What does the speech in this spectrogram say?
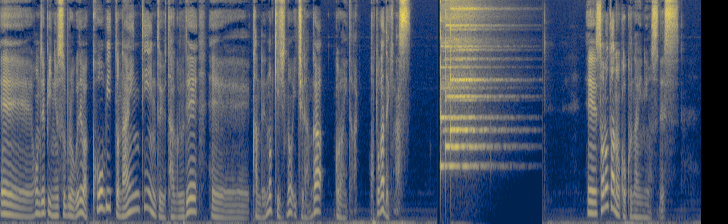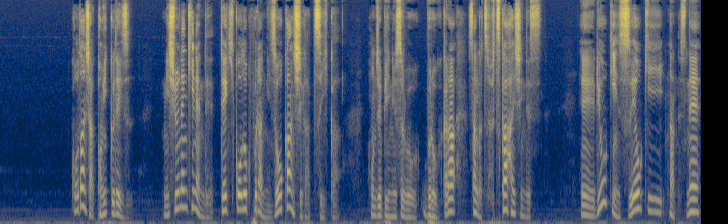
えー、本 JP ニュースブログでは COVID-19 というタグで、えー、関連の記事の一覧がご覧いただくことができます。えー、その他の国内ニュースです。講談社コミックデイズ。2周年記念で定期購読プランに増刊誌が追加。本 JP ニュースブログから3月2日配信です。えー、料金据え置きなんですね。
